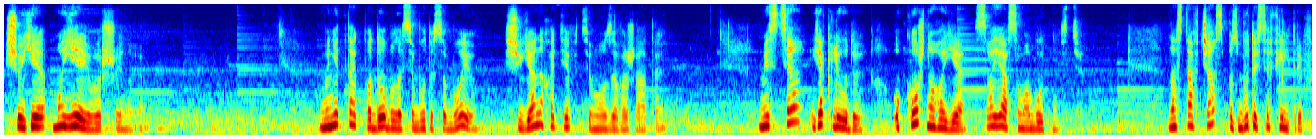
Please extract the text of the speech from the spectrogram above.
що є моєю вершиною. Мені так подобалося бути собою, що я не хотів цьому заважати. Місця, як люди, у кожного є своя самобутність. Настав час позбутися фільтрів,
